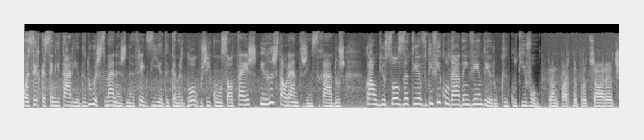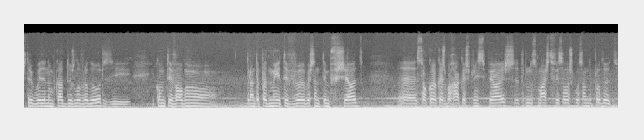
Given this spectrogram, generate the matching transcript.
Com a cerca sanitária de duas semanas na freguesia de Câmara de Lobos e com os hotéis e restaurantes encerrados, Cláudio Souza teve dificuldade em vender o que cultivou. Grande parte da produção era distribuída no mercado dos lavradores e, e como teve algum. Durante a pandemia teve bastante tempo fechado, Uh, só que as barracas principais uh, tornou-se mais difícil a escoação do produto.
